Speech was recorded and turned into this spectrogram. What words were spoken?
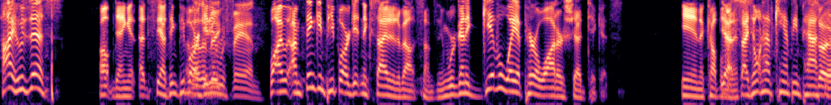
Hi, who's this? Oh, dang it. Uh, see, I think people Another are getting. A big fan. Well, I, I'm thinking people are getting excited about something. We're going to give away a pair of watershed tickets in a couple Yes. minutes. I don't have camping passes So for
